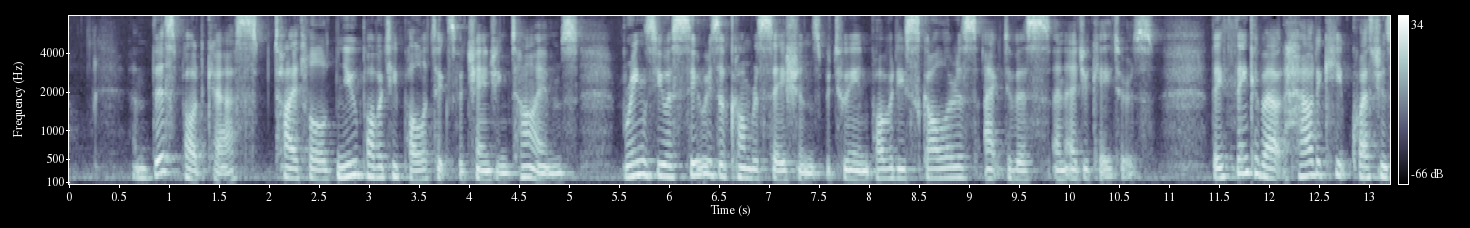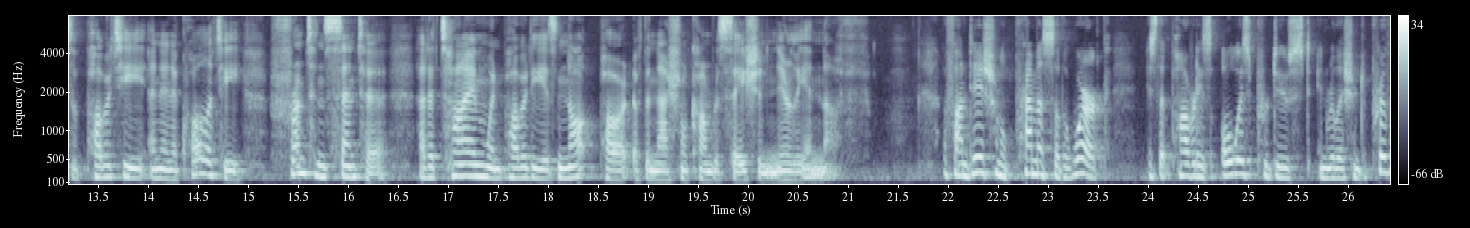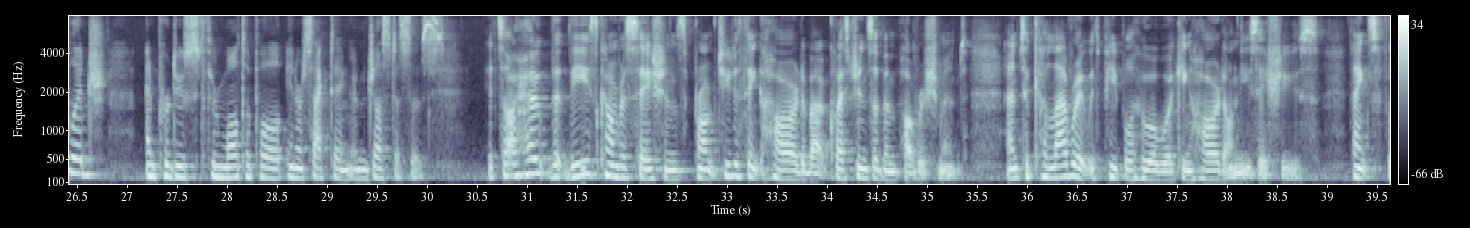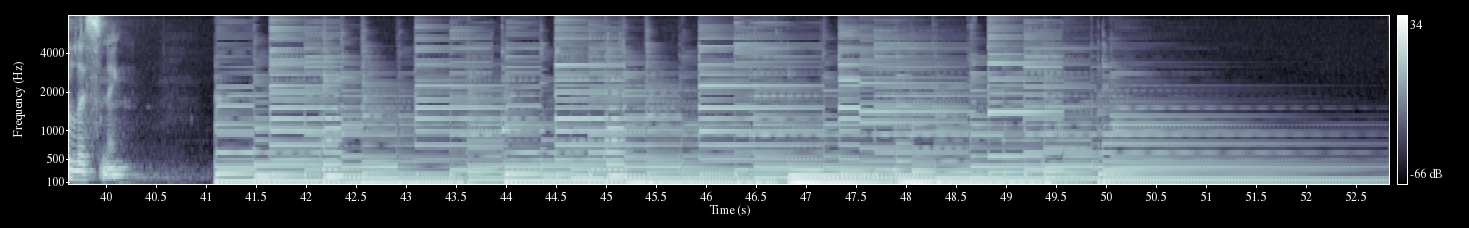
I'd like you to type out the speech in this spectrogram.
And this podcast, titled New Poverty Politics for Changing Times, brings you a series of conversations between poverty scholars, activists, and educators. They think about how to keep questions of poverty and inequality front and center at a time when poverty is not part of the national conversation nearly enough. A foundational premise of the work is that poverty is always produced in relation to privilege and produced through multiple intersecting injustices. It's our hope that these conversations prompt you to think hard about questions of impoverishment and to collaborate with people who are working hard on these issues. Thanks for listening.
